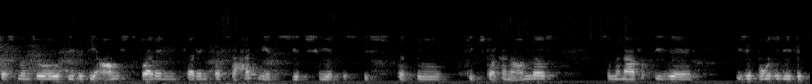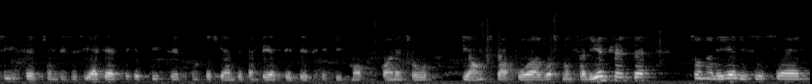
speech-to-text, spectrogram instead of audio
dass man so wieder die Angst vor dem, vor dem Versagen jetzt, jetzt schürt. Das, das, dazu gibt es gar keinen Anlass, sondern einfach diese, diese positive Zielsetzung, dieses ehrgeizige Zielsetzung, das werden sie beim BRC definitiv machen. Gar nicht so die Angst davor, was man verlieren könnte, sondern eher dieses, ähm,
